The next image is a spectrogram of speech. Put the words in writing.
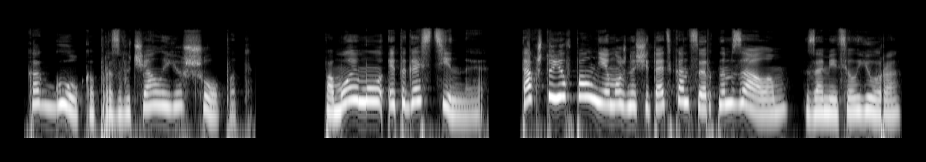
как гулко прозвучал ее шепот. «По-моему, это гостиная. Так что ее вполне можно считать концертным залом», – заметил Юра.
